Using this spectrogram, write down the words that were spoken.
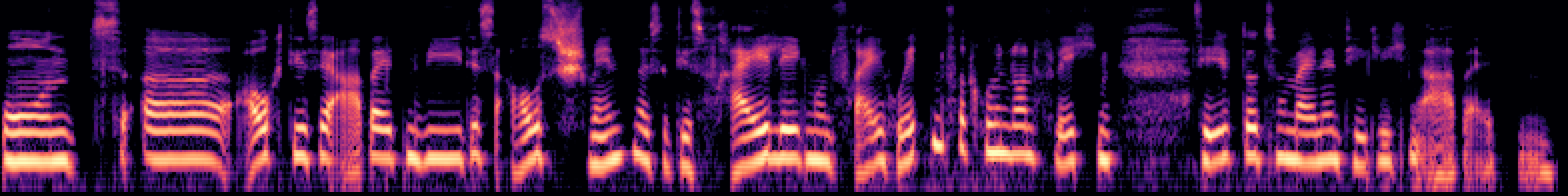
Und äh, auch diese Arbeiten wie das Ausschwenden, also das Freilegen und Freihalten von Grünlandflächen, zählt da zu meinen täglichen Arbeiten.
